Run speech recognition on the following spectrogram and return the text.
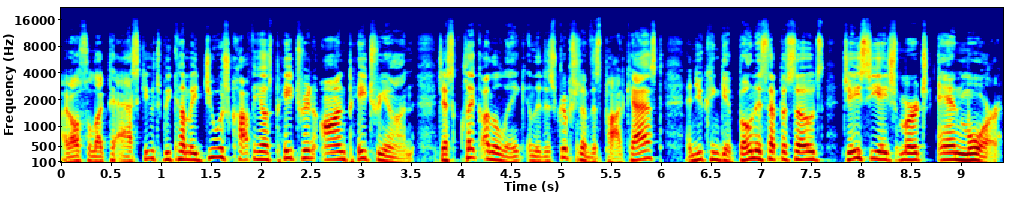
I'd also like to ask you to become a Jewish Coffeehouse patron on Patreon. Just click on the link in the description of this podcast, and you can get bonus episodes, JCH merch, and more.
